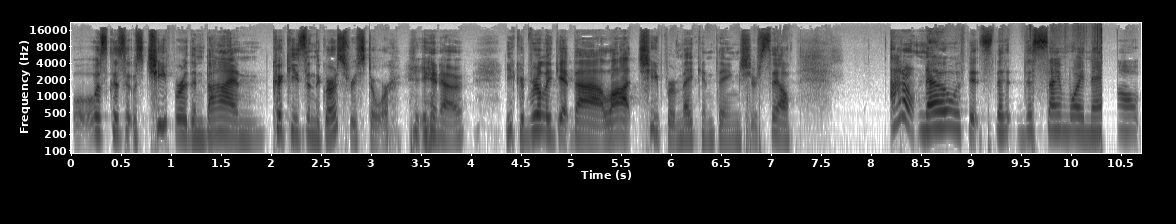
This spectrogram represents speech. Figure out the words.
was because it was cheaper than buying cookies in the grocery store. you know, you could really get by a lot cheaper making things yourself. I don't know if it's the, the same way now,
